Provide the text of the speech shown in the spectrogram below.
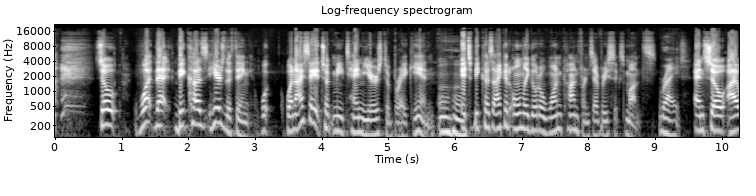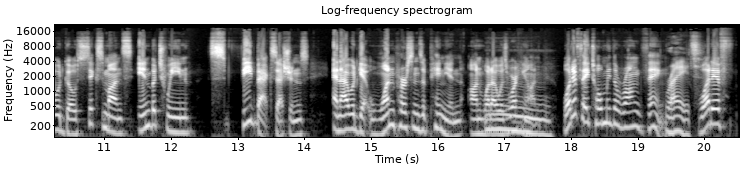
so what that because here's the thing. When I say it took me 10 years to break in, mm-hmm. it's because I could only go to one conference every 6 months. Right. And so I would go 6 months in between feedback sessions and I would get one person's opinion on what mm. I was working on. Mm. What if they told me the wrong thing? Right. What if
